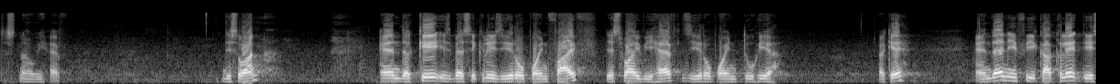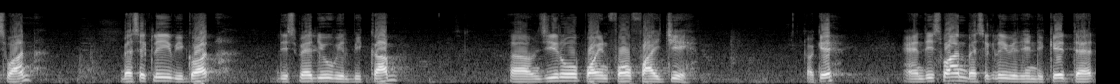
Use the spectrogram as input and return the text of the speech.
just now we have this one. And the k is basically 0.5 that's why we have 0.2 here. Okay? And then if we calculate this one basically we got this value will become um, 0.45j okay? And this one basically will indicate that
